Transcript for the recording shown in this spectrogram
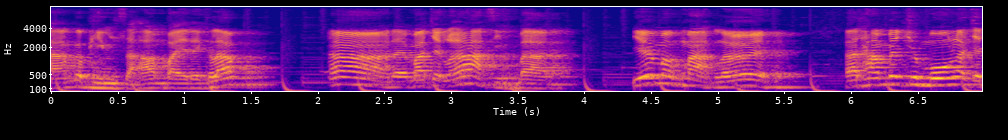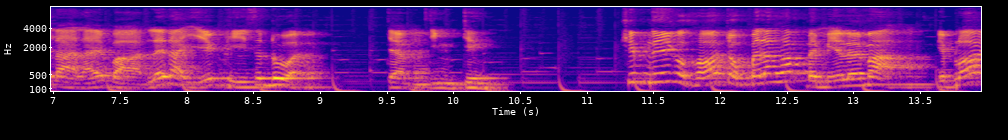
3 ก็พิมพ์ 3 ไปเลยครับ อ่า ได้มา 750 บาท เยอะมากๆเลยถ้าทำเป็นชั่วโมงน่าจะได้หลายบาทและได้ EXP ซะด้วยแจ่มจริง ๆ คลิปนี้ก็ขอจบไปแล้วครับ ไม่มีอะไรมากเรียบร้อย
